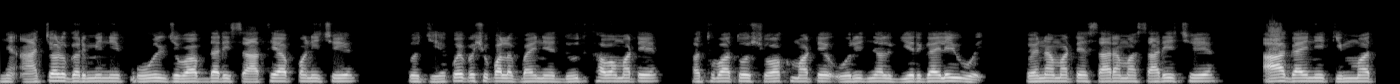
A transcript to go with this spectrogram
ને આંચળ ગરમીની ફૂલ જવાબદારી સાથે આપવાની છે. તો જે કોઈ પશુપાલક ભાઈને દૂધ ખાવા માટે અથવા તો શોખ માટે ઓરિજિનલ ગીર ગાય લેવી હોય તો એના માટે સારામાં સારી છે. આ ગાયની કિંમત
